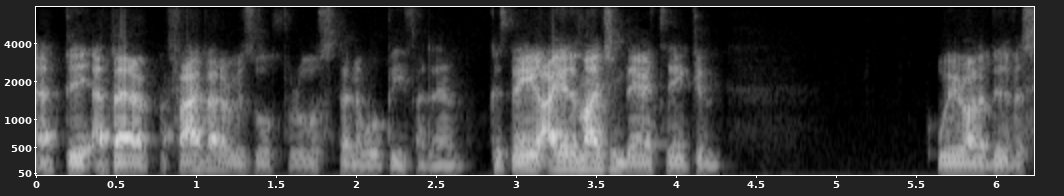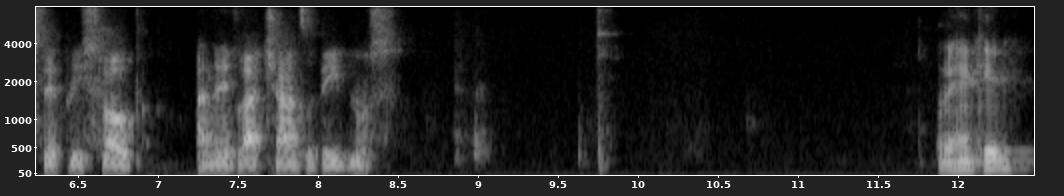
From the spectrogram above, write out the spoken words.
a bit a better a far better result for us than it would be for them because they I'd imagine they're thinking we're on a bit of a slippery slope and they've got a chance of beating us. What do you think, Keane?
